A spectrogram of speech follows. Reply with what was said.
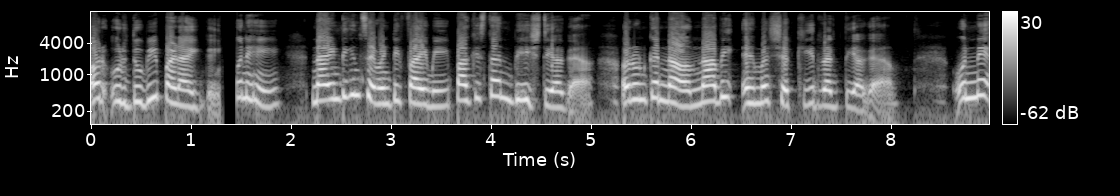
और उर्दू भी पढ़ाई गई। उन्हें 1975 में पाकिस्तान भेज दिया गया और उनका नाम नाबी अहमद शकीर रख दिया गया। उनने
